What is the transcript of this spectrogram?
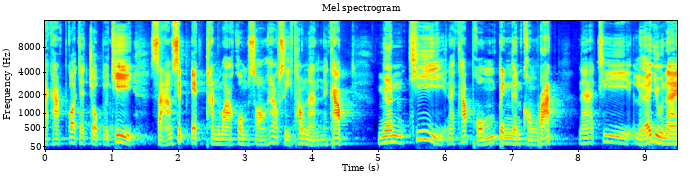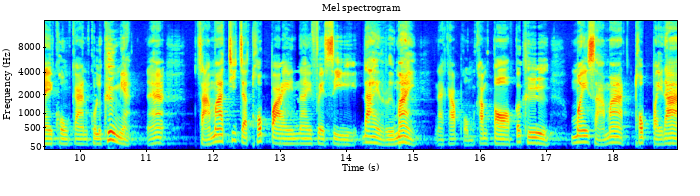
นะครับก็จะจบอยู่ที่ 31 ธันวาคม 254 เท่านั้นนะครับเงินที่นะครับผมเป็นเงินของรัฐนะที่เหลืออยู่ในโครงการคนละครึ่งเนี่ยนะ สามารถที่จะทบไปในเฟส4ได้หรือไม่นะครับผมคำตอบก็คือ ไม่สามารถทบไปได้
